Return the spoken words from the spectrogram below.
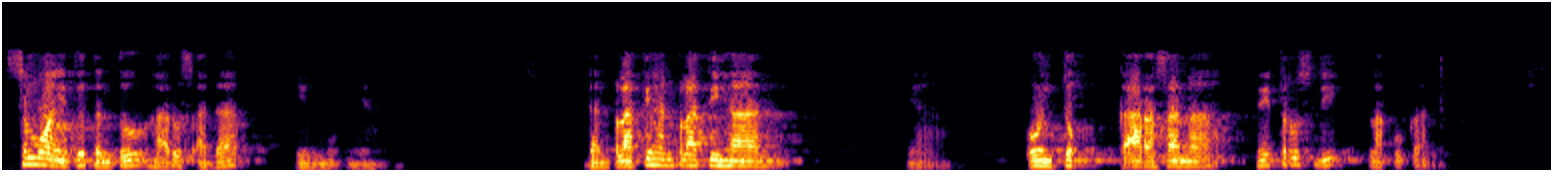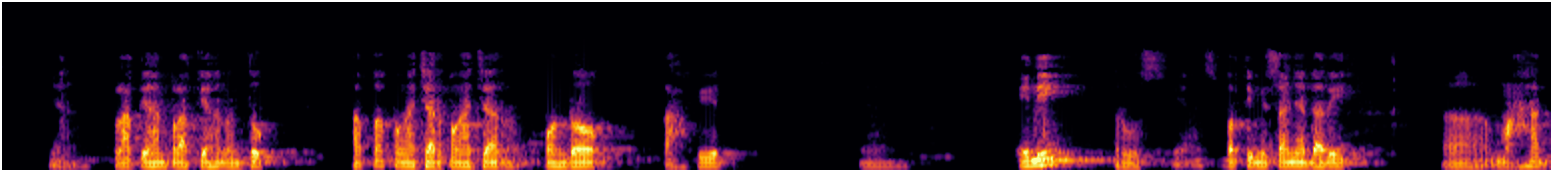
Semua itu tentu harus ada ilmunya. Dan pelatihan-pelatihan ya untuk ke arah sana ini terus dilakukan. Ya, pelatihan-pelatihan untuk apa pengajar-pengajar pondok, tahfidz. Ya. Ini terus ya, seperti misalnya dari uh, Mahad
